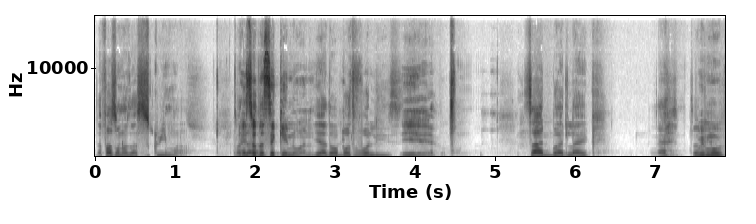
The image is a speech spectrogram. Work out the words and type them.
The first one was a screamer. But I saw the second one. Yeah, they were both volleys. Yeah. Sad, but like, eh, We okay. move.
